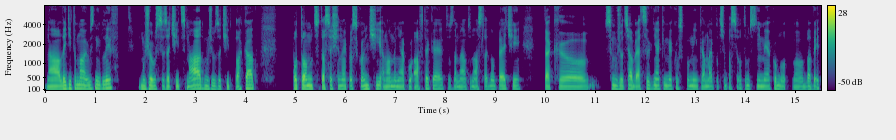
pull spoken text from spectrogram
Na lidi to má různý vliv, můžou se začít smát, můžou začít plakat, potom, co ta session jako skončí a máme nějakou aftercare, to znamená tu následnou péči, tak uh, se můžou třeba vrátit k nějakým jako vzpomínkám a je potřeba se o tom s nimi jako uh, bavit.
